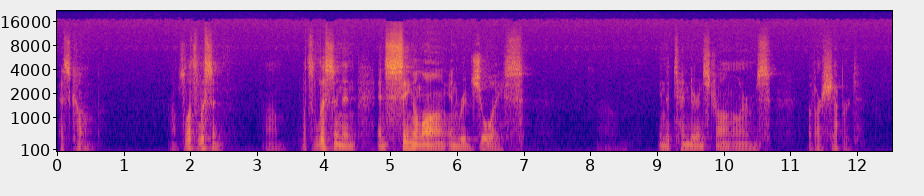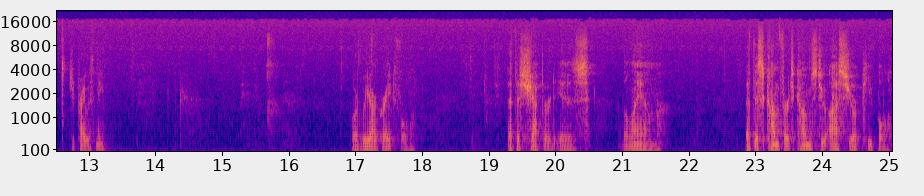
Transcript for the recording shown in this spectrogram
has come. Um, so let's listen. Um, let's listen and, and sing along and rejoice in the tender and strong arms of our shepherd. Would you pray with me? Lord, we are grateful that the shepherd is the lamb, that this comfort comes to us, your people,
